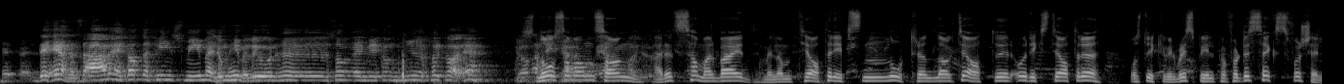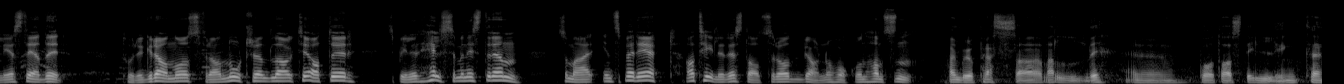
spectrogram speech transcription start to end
Det eneste jeg vet, at det finnes mye mellom himmel og jord som vi kan forklare. Snåsamannens sang er et samarbeid mellom Teater Ibsen, Nord-Trøndelag Teater og Riksteatret, og stykket vil bli spilt på 46 forskjellige steder. Tore Granås fra Nord-Trøndelag Teater spiller helseministeren, som er inspirert av tidligere statsråd Bjarne Håkon Hansen. Han blir jo pressa veldig eh, på å ta stilling til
